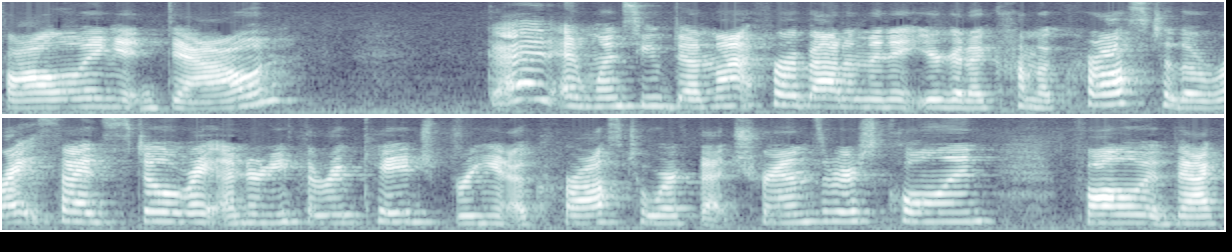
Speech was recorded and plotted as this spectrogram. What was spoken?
following it down. Good, and once you've done that for about a minute, you're gonna come across to the right side, still right underneath the rib cage, bring it across to work that transverse colon, follow it back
